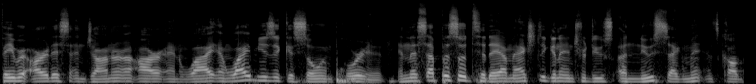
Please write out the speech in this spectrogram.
favorite artists and genre are and why and why music is so important. In this episode today, I'm actually going to introduce a new segment. It's called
